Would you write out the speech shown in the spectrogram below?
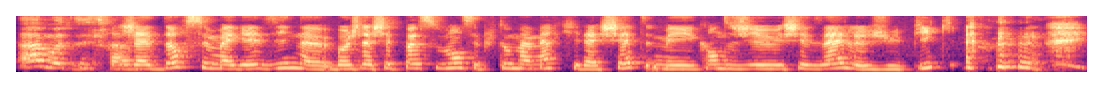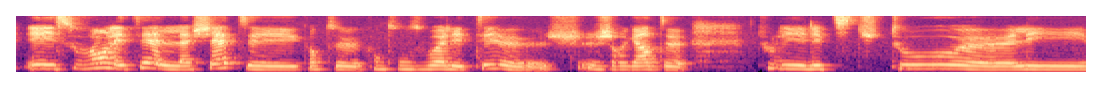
Ah, moi, c'est très J'adore ce magazine. Bon, je l'achète pas souvent, c'est plutôt ma mère qui l'achète, mais quand j'y vais chez elle, je lui pique. et souvent l'été, elle l'achète et quand euh, quand on se voit l'été, euh, je, je regarde euh, tous les, les petits tutos, euh, les,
